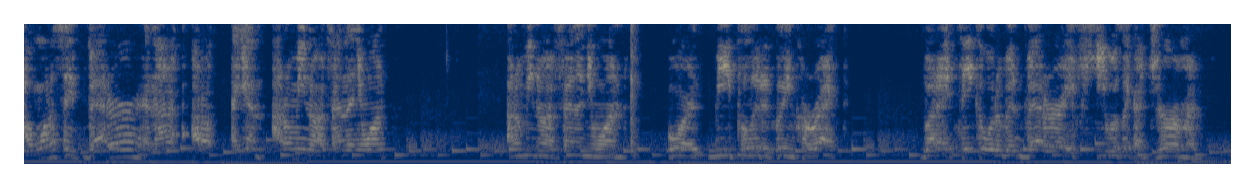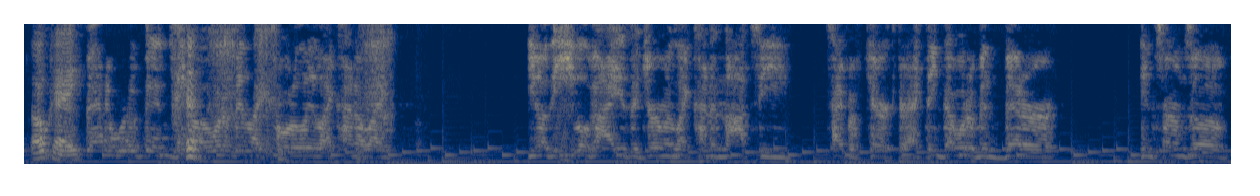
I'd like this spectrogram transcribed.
I want to say better, and I, I don't. Again, I don't mean to offend anyone. I don't mean to offend anyone or be politically incorrect, but I think it would have been better if he was like a German. Okay. Then it would have been, you know, it would have been like totally like kind of like, you know, the evil guy is a German like kind of Nazi type of character. I think that would have been better in terms of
